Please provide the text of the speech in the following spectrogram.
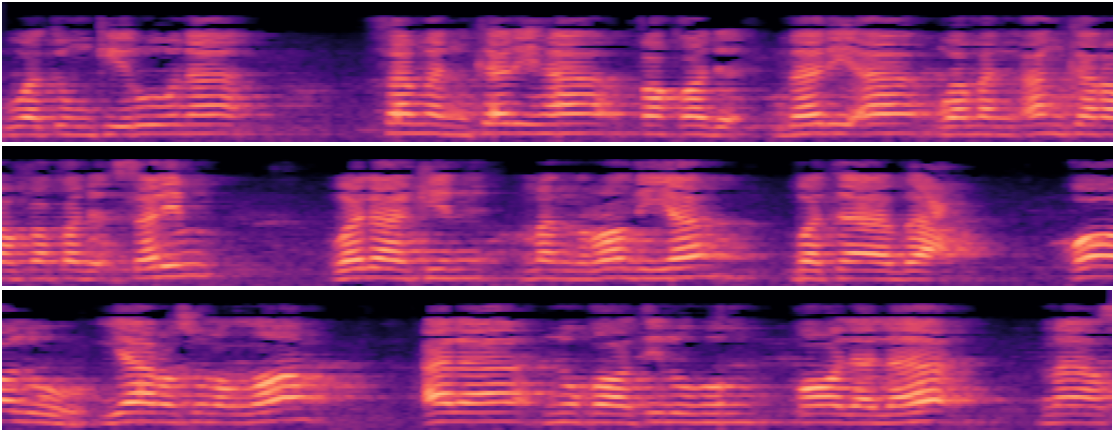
wa tunkiruna. Faman kariha faqad bari'a wa man ankara faqad salim. Walakin man radiya wa taba' qalu ya rasulullah ala nuqatiluhum? Qala la ma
